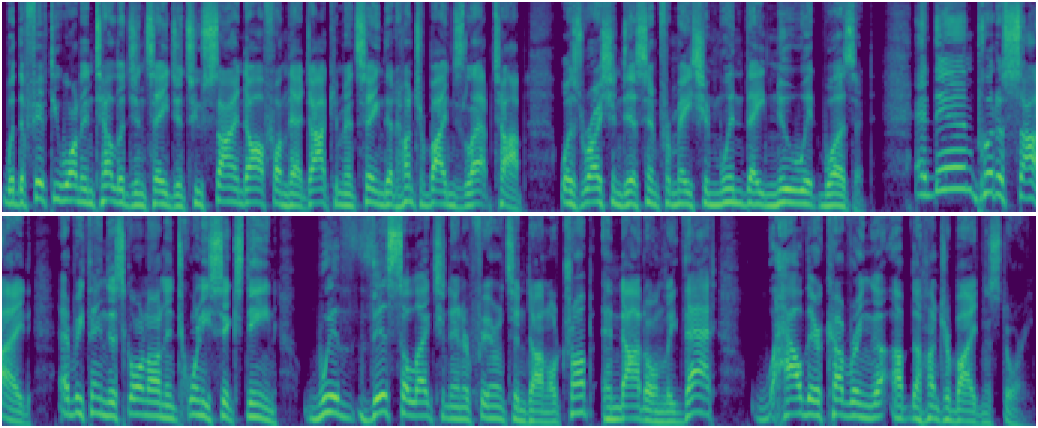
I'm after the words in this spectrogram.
with the 51 intelligence agents who signed off on that document saying that Hunter Biden's laptop was Russian disinformation when they knew it wasn't. And then put aside everything that's going on in 2016 with this election interference in Donald Trump, and not only that, how they're covering up the Hunter Biden story.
